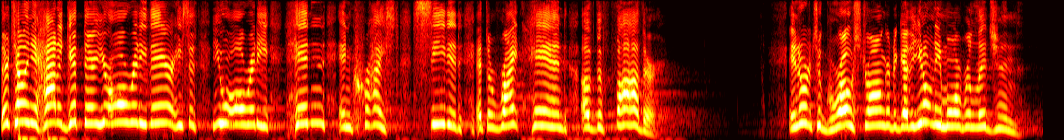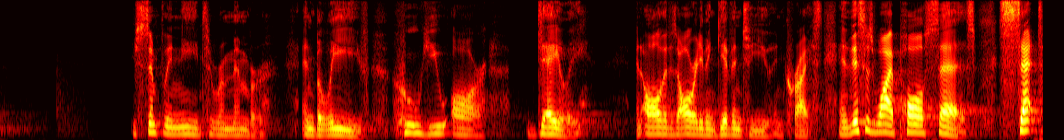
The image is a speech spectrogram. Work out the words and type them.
They're telling you how to get there. You're already there. He says, You are already hidden in Christ, seated at the right hand of the Father. In order to grow stronger together, you don't need more religion. You simply need to remember and believe who you are daily and all that has already been given to you in Christ. And this is why Paul says, Set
